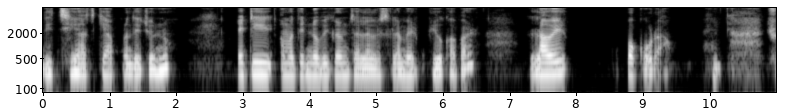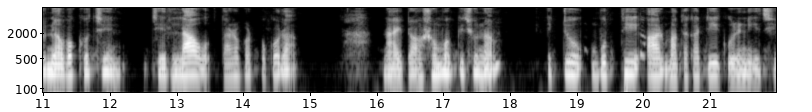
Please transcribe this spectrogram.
দিচ্ছি আজকে আপনাদের জন্য। এটি আমাদের নবী করিম সাল্লা সাল্লামের প্রিয় খাবার, লাউয়ের পকোড়া। শুনে অবাক হচ্ছেন যে লাউ তার আবার পকোড়া? না, এটা অসম্ভব কিছু না। একটু বুদ্ধি আর মাথা কাটিয়ে করে নিয়েছি।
